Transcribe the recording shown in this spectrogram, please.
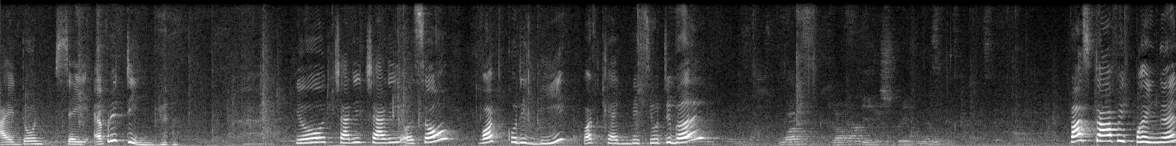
I don't say everything. you chari chari also. What could it be? What can be suitable? Was darf ich bringen?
